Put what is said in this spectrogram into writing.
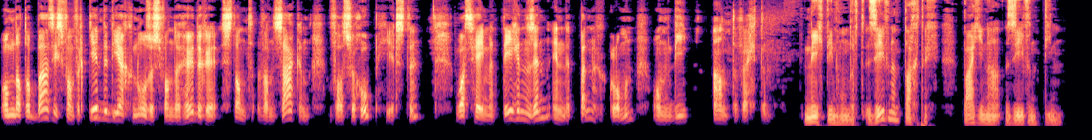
Omdat op basis van verkeerde diagnoses van de huidige stand van zaken valse hoop heerste, was hij met tegenzin in de pen geklommen om die aan te vechten. 1987, pagina 17.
